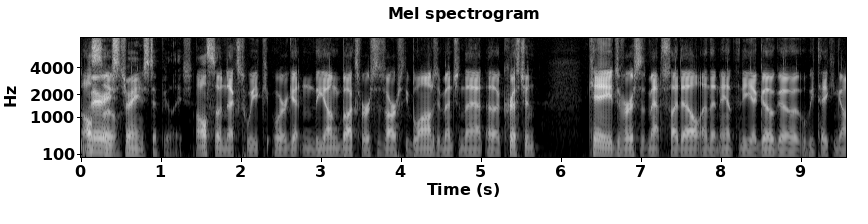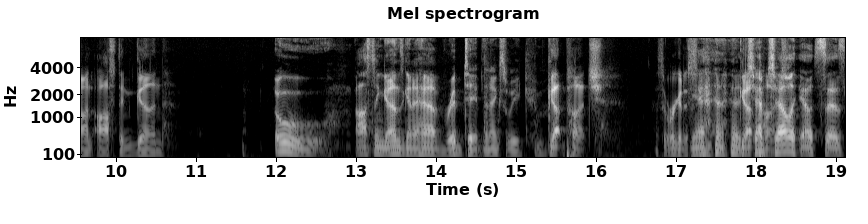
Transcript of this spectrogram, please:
also, very strange stipulation. also next week we're getting the Young Bucks versus Varsity Blondes. We mentioned that uh, Christian Cage versus Matt Sydal, and then Anthony Ogogo will be taking on Austin Gunn. Ooh, Austin Gunn's going to have rib tape the next week. Gut punch. That's what we're going to see. Yeah. Chelio says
